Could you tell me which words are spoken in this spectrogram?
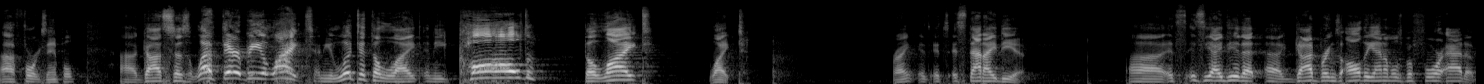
Uh, for example, uh, God says, Let there be light. And he looked at the light and he called the light light. Right? It, it's, it's that idea. Uh, it's, it's the idea that uh, God brings all the animals before Adam.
